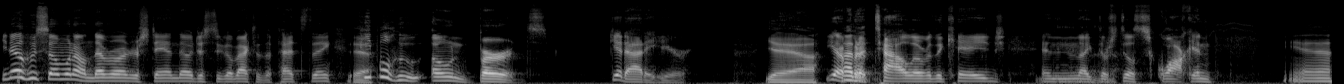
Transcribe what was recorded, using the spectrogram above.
You know who's someone I'll never understand though? Just to go back to the pets thing, Yeah. people who own birds, get out of here. Yeah, You gotta I put a don't- towel over the cage, and like they're still squawking. Yeah,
